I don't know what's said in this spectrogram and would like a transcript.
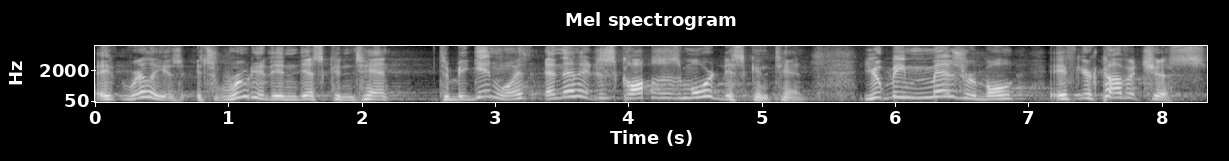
It really is, it's rooted in discontent to begin with, and then it just causes more discontent. You'll be miserable if you're covetous.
